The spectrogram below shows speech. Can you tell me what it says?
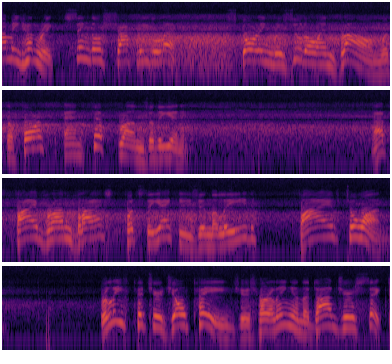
Tommy Henrich singles sharply to left, scoring Rizzuto and Brown with the fourth and fifth runs of the inning. That five-run blast puts the Yankees in the lead, five to one. Relief pitcher Joe Page is hurling in the Dodgers' sixth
